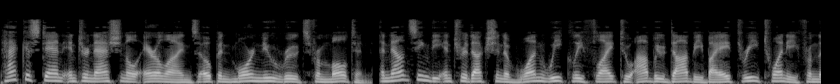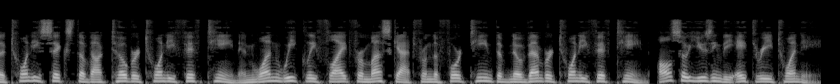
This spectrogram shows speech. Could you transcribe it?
Pakistan International Airlines opened more new routes from Multan, announcing the introduction of one weekly flight to Abu Dhabi by A320 from 26 October 2015 and one weekly flight for Muscat from 14 November 2015, also using the A320.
